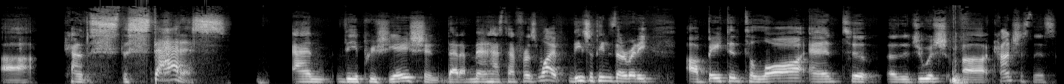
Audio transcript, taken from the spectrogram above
uh, kind of the, the status and the appreciation that a man has to have for his wife. These are things that are already uh, baked into law and to uh, the Jewish uh, consciousness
